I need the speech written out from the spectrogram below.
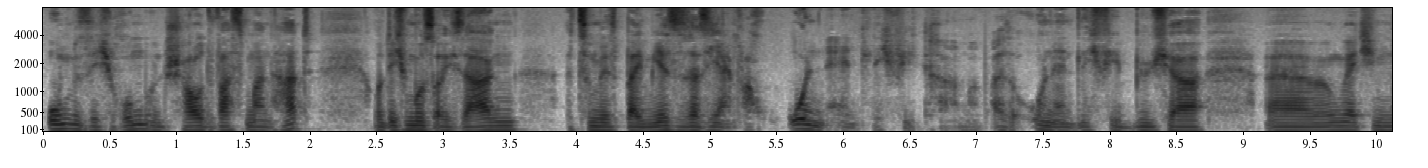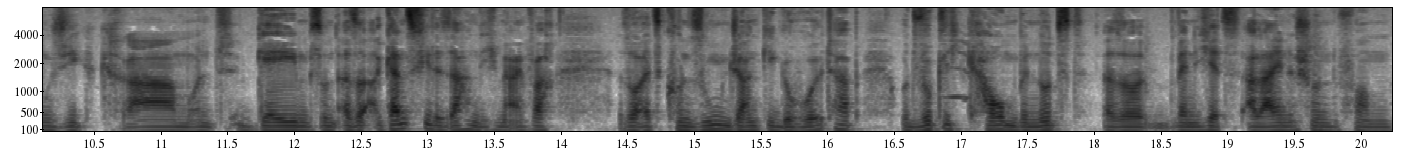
um sich rum und schaut, was man hat. Und ich muss euch sagen, zumindest bei mir ist es, dass ich einfach unendlich viel Kram habe. Also unendlich viel Bücher, äh, irgendwelchen Musikkram und Games und also ganz viele Sachen, die ich mir einfach so als Konsum-Junkie geholt habe und wirklich kaum benutzt. Also wenn ich jetzt alleine schon vom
